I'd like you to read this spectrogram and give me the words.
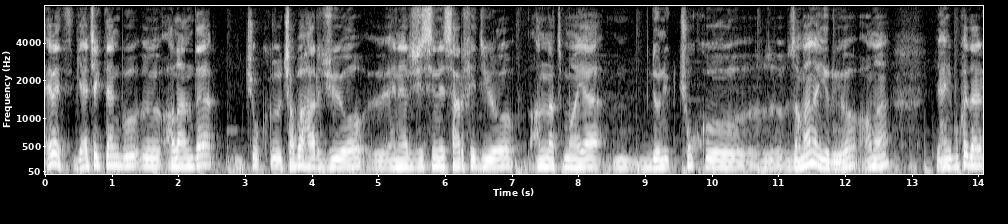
Evet gerçekten bu e, alanda çok e, çaba harcıyor, e, enerjisini sarf ediyor, anlatmaya dönük çok zaman ayırıyor ama yani bu kadar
